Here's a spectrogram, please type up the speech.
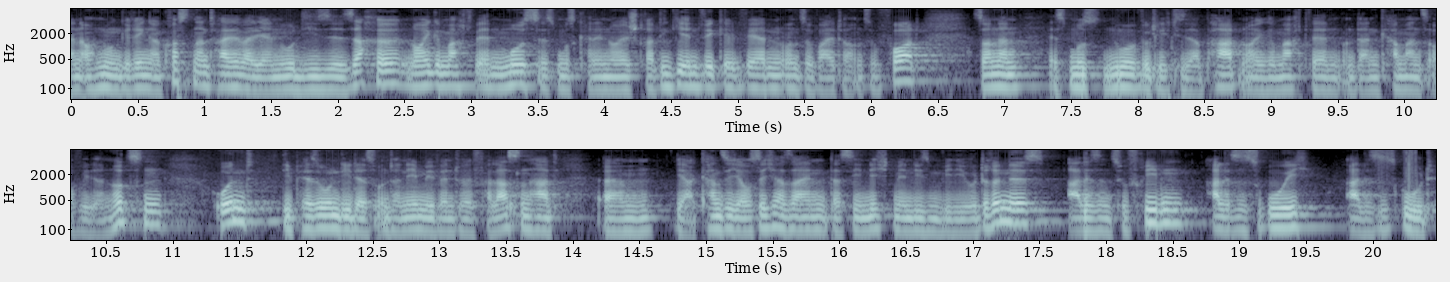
dann auch nur ein geringer Kostenanteil, weil ja nur diese Sache neu gemacht werden muss. Es muss keine neue Strategie entwickelt werden und so weiter und so fort, sondern es muss nur wirklich dieser Part neu gemacht werden und dann kann man es auch wieder nutzen. Und die Person, die das Unternehmen eventuell verlassen hat, ähm, ja, kann sich auch sicher sein, dass sie nicht mehr in diesem Video drin ist. Alle sind zufrieden, alles ist ruhig, alles ist gut.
